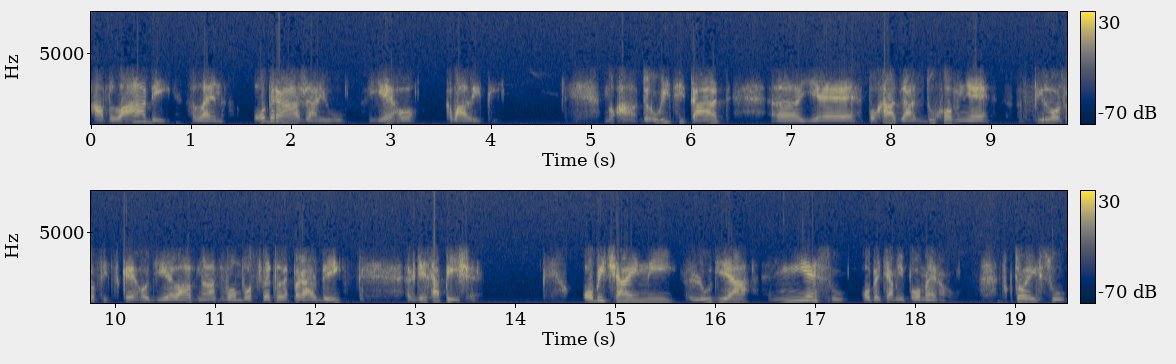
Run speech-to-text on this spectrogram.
A vlády len odrážajú jeho kvality. No a druhý citát uh, je, pochádza z duchovne filozofického diela s názvom Vo svetle pravdy, kde sa píše – Obyčajní ľudia nie sú obeťami pomerov, v ktorých sú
